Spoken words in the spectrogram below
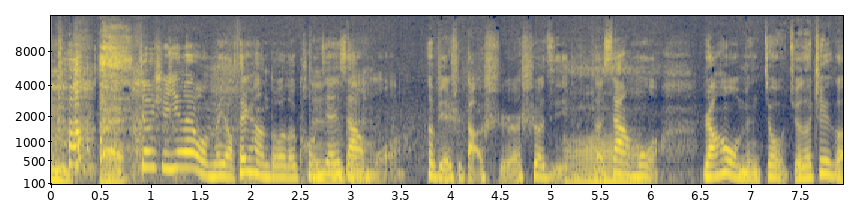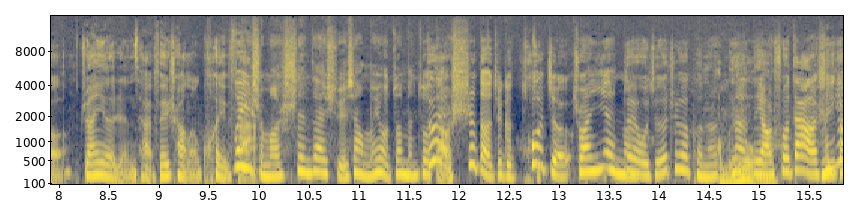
就是因为我们有非常多的空间对对对项目，特别是导师设计的项目，然后我们就觉得这个专业的人才非常的匮乏。为什么现在学校没有专门做导师的这个或者专业呢？对，我觉得这个可能，那你要说大了是一个、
